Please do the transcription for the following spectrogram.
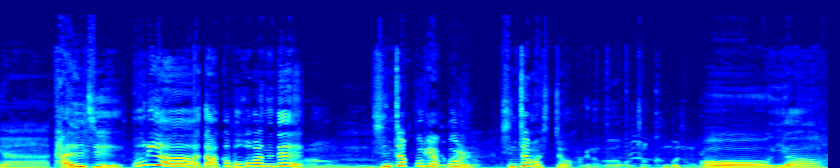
야 달지 꿀이야. 나 아까 먹어봤는데 음. 진짜 꿀이야 진짜 꿀. 맛있어. 진짜 맛있죠. 자기는 그 엄청 큰 거 준 거. 어, 이야.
